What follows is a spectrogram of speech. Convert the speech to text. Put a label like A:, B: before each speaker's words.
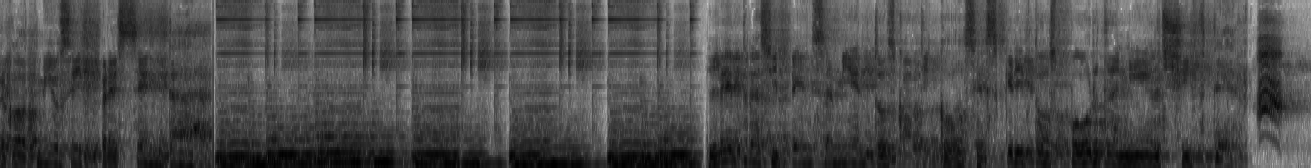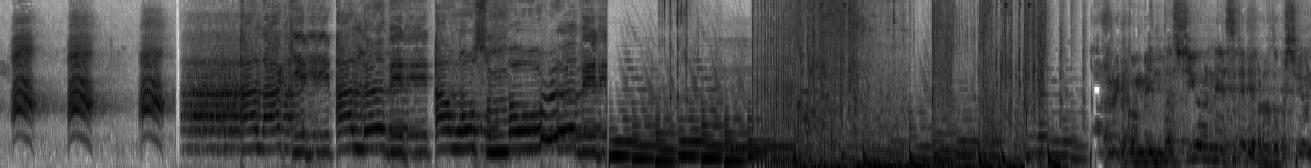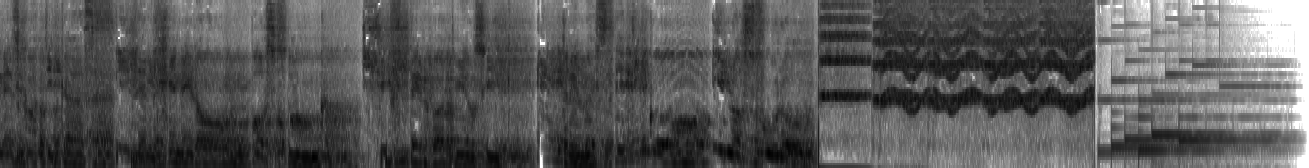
A: God Music presenta. Letras y pensamientos góticos escritos por Daniel Shifter.
B: I like it, I love it, I want some more of it.
A: Recomendaciones de producciones góticas y del género post-punk. Shifter Music. Entre lo estético y lo oscuro.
